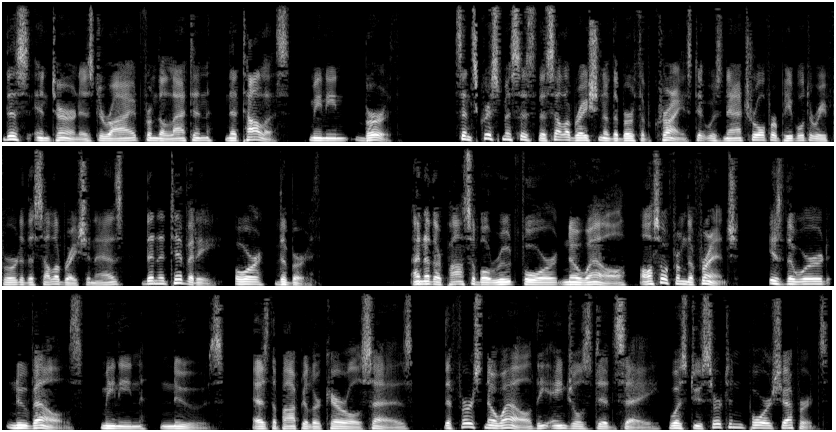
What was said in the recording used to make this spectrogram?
This, in turn, is derived from the Latin natalis, meaning birth. Since Christmas is the celebration of the birth of Christ, it was natural for people to refer to the celebration as the Nativity, or the birth. Another possible root for Noel, also from the French, is the word nouvelles, meaning news. As the popular carol says, the first Noel, the angels did say, was to certain poor shepherds.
